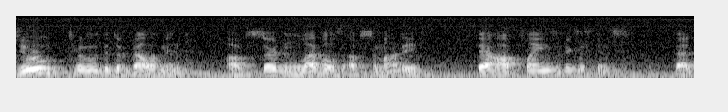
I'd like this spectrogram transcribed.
Due to the development of certain levels of samadhi, there are planes of existence that,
